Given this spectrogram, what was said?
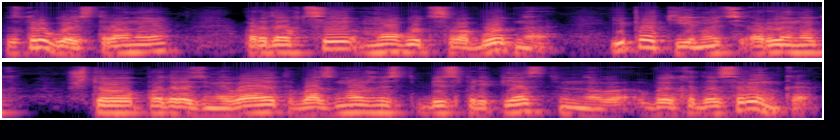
С другой стороны, продавцы могут свободно и покинуть рынок, что подразумевает возможность беспрепятственного выхода с рынка.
